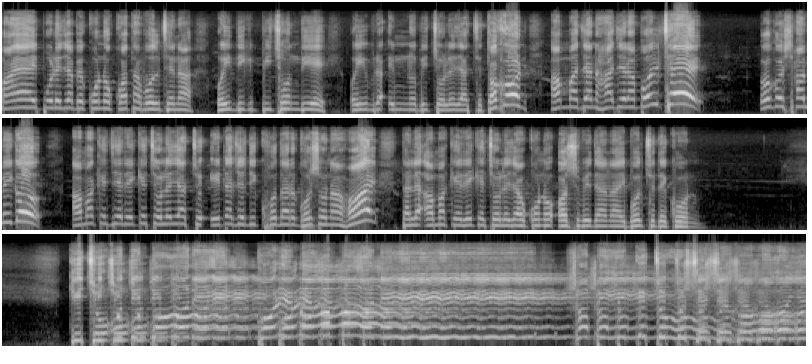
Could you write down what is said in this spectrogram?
মায়ায় পড়ে যাবে, কোনো কথা বলছে না। ওই দিকে পিছন দিয়ে ওই ইব্রাহিম নবী চলে যাচ্ছে। তখন আম্মাজান হাজেরা বলছে ও গো স্বামী গো, আমাকে যে রেখে চলে যাচ্ছ, এটা যদি খোদার ঘোষণা হয়, তাহলে আমাকে রেখে চলে যাও, কোনো অসুবিধা নাই। বলছে, দেখুন কিছু দিন পরে করে পানি। সবই কিছু শেষ হয়ে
